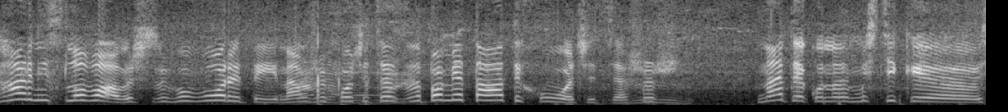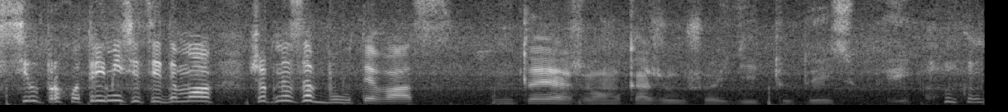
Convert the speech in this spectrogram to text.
Гарні слова, ви ж говорите, і нам вже хочеться запам'ятати хочеться. Що ж, Знаєте, як воно, ми стільки сіл проходимо, три місяці йдемо, щоб не забути вас. Ну то я ж вам кажу, що йдіть туди, сюди.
